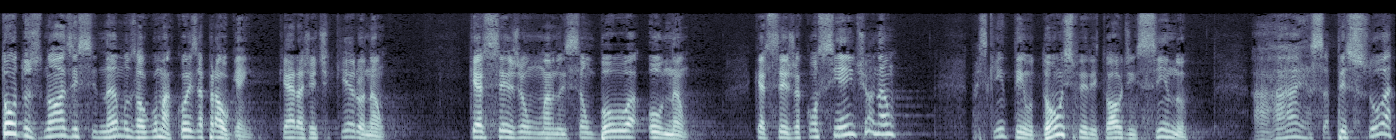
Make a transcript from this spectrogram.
Todos nós ensinamos alguma coisa para alguém, quer a gente queira ou não. Quer seja uma lição boa ou não. Quer seja consciente ou não. Mas quem tem o dom espiritual de ensino, ah, essa pessoa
